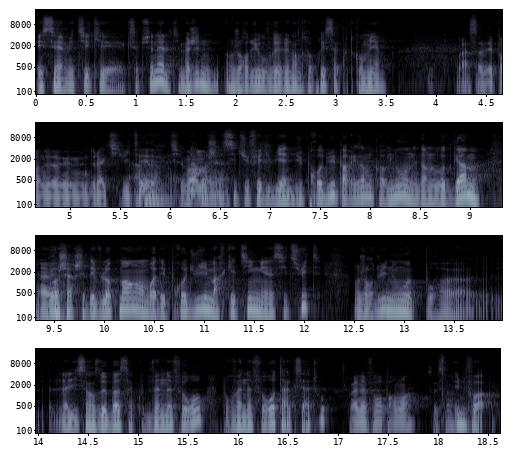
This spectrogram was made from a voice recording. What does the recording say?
Et c'est un métier qui est exceptionnel, t'imagines? Aujourd'hui, ouvrir une entreprise, ça coûte combien? Bah, ça dépend de, de l'activité, Ah effectivement. mais- Si tu fais du, bien, du produit, par exemple, comme nous, on est dans le haut de gamme, Ah oui. recherche et développement, envoie des produits, marketing et ainsi de suite. Aujourd'hui, nous, pour euh, la licence de base, ça coûte 29 euros. Pour 29 euros, tu as accès à tout. 29 euros par mois, c'est ça? Une fois.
